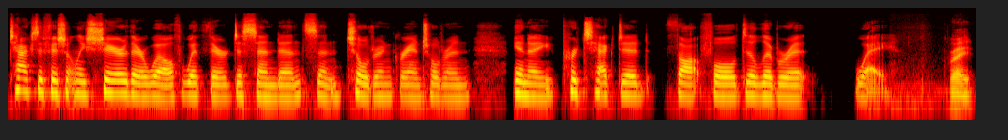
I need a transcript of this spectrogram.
tax efficiently share their wealth with their descendants and children, grandchildren in a protected, thoughtful, deliberate way. Right.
